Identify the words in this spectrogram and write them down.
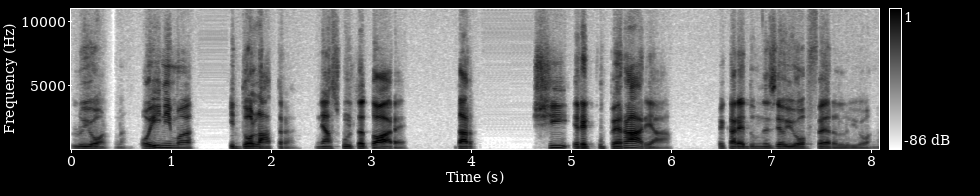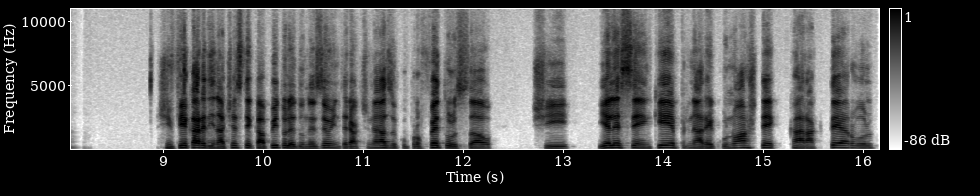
lui Iona. O inimă idolatră, neascultătoare, dar și recuperarea pe care Dumnezeu îi oferă lui Iona. Și în fiecare din aceste capitole Dumnezeu interacționează cu profetul său și ele se încheie prin a recunoaște caracterul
